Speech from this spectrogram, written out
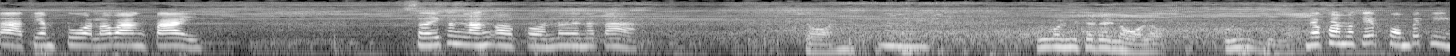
ตาเตรียมตัวระวังไป เสยข้างหลังออกก่อนเลยนะตาจอนอืมคือวันนี้จะได้รอแล้วอุ้ยอยู่แล้วเดี๋ยวความมาเก็บผมไปทิ้ง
